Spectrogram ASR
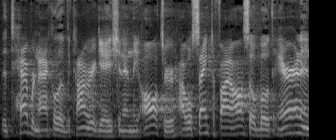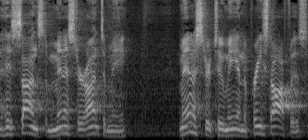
the tabernacle of the congregation and the altar. I will sanctify also both Aaron and his sons to minister unto me, minister to me in the priest office,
